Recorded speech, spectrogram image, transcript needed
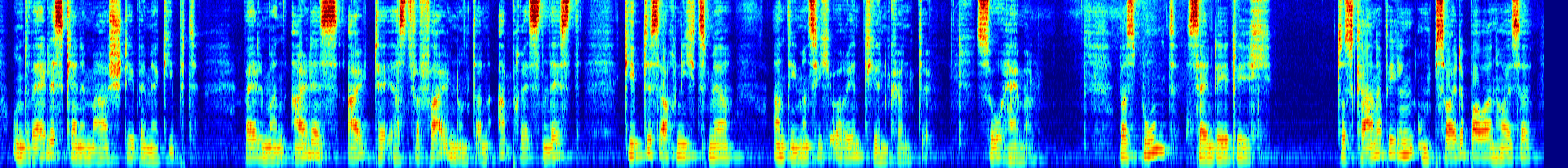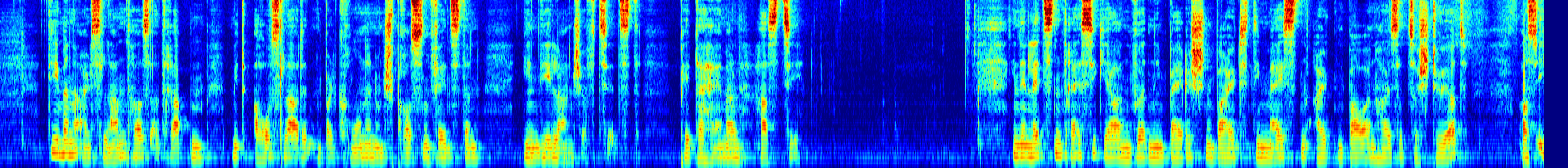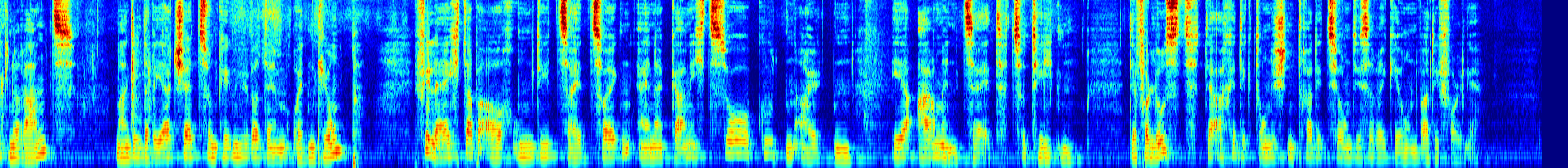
Und weil es keine Maßstäbe mehr gibt, weil man alles Alte erst verfallen und dann abreißen lässt, gibt es auch nichts mehr, an dem man sich orientieren könnte. So Heimerl. Was boomt, seien lediglich Toskana-Villen und Pseudobauernhäuser, die man als Landhausattrappen mit ausladenden Balkonen und Sprossenfenstern in die Landschaft setzt. Peter Heimerl hasst sie. In den letzten 30 Jahren wurden im Bayerischen Wald die meisten alten Bauernhäuser zerstört, aus Ignoranz, mangelnder Wertschätzung gegenüber dem alten Klump, vielleicht aber auch um die Zeitzeugen einer gar nicht so guten alten, eher armen Zeit zu tilgen. Der Verlust der architektonischen Tradition dieser Region war die Folge.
